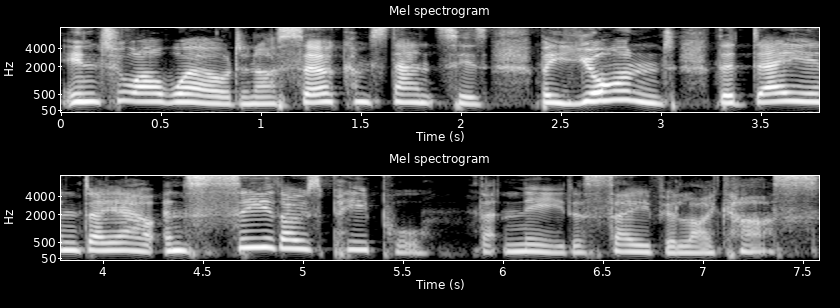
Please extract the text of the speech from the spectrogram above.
into our world and our circumstances, beyond the day in, day out, and see those people that need a Savior like us.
